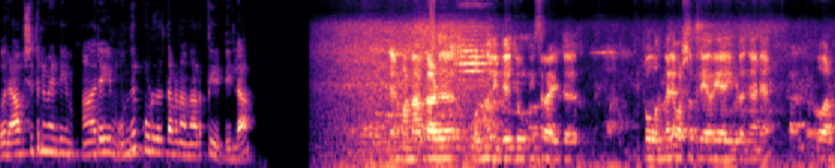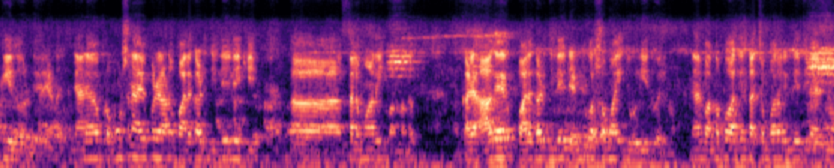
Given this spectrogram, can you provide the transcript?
ഒരാവശ്യത്തിനു വേണ്ടിയും ആരെയും ഒന്നിൽ കൂടുതൽ തവണ നടത്തിയിട്ടില്ല. ഞാൻ മണ്ണാർക്കാട് ഒന്ന് വില്ലേജ് ഓഫീസറായിട്ട് ഇപ്പോൾ ഒന്നര വർഷത്തിലേറെയായി ഇവിടെ ഞാൻ വർക്ക് ചെയ്തുകൊണ്ടിരിക്കുകയാണ്. ഞാൻ പ്രൊമോഷൻ ആയപ്പോഴാണ് പാലക്കാട് ജില്ലയിലേക്ക് തലമാറി വന്നത്. ആകെ പാലക്കാട് ജില്ലയിൽ രണ്ട് വർഷമായി ജോലി ചെയ്തു വരുന്നു. ഞാൻ വന്നപ്പോൾ ആദ്യം തച്ചമ്പാറ വില്ലേജിലായിരുന്നു.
